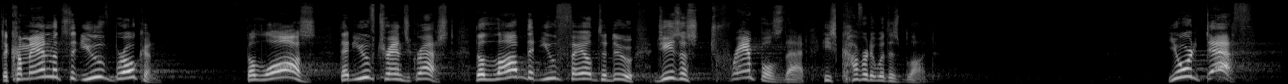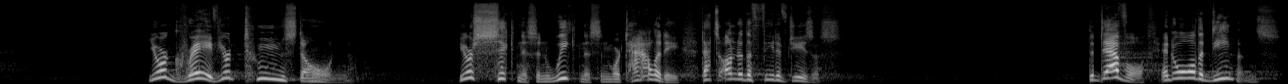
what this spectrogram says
the commandments that you've broken, the laws that you've transgressed, the love that you've failed to do. Jesus tramples that. He's covered it with his blood. Your death, your grave, your tombstone, your sickness and weakness and mortality, that's under the feet of Jesus. The devil and all the demons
